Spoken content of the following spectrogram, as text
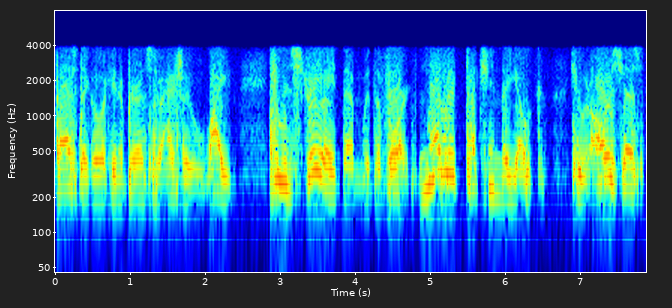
plastic-looking appearance to actually white, she would striate them with the fork, never touching the yolk. She would always just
